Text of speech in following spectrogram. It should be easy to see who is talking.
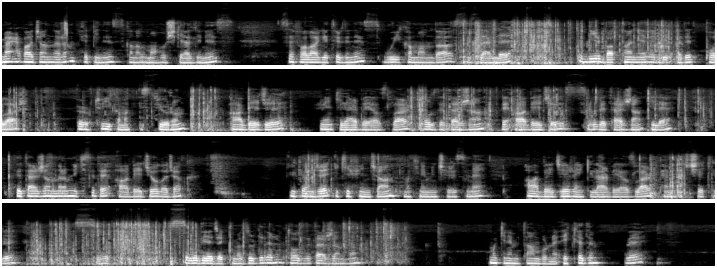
Speaker 1: Merhaba canlarım, hepiniz kanalıma hoş geldiniz. Sefalar getirdiniz. Bu yıkamamda sizlerle bir battaniye ve bir adet polar örtü yıkamak istiyorum. ABC renkler beyazlar, toz deterjan ve ABC sıvı deterjan ile deterjanlarımın ikisi de ABC olacak. İlk önce iki fincan makinemin içerisine ABC renkler beyazlar, pembe çiçekli sıvı, sıvı diyecektim özür dilerim. Toz deterjandan makinemin tamburuna ekledim ve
